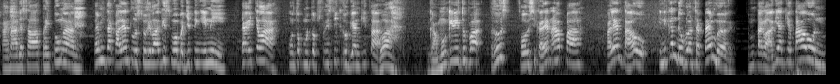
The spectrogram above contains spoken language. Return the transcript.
karena ada salah perhitungan. Saya minta kalian telusuri lagi semua budgeting ini. Cari celah untuk menutup selisih kerugian kita. Wah, nggak mungkin itu, Pak. Terus solusi kalian apa? Kalian tahu, ini kan udah bulan September. Sebentar lagi akhir tahun.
